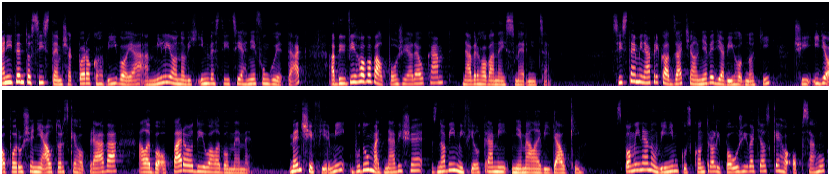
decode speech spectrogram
Ani tento systém však po rokoch vývoja a miliónových investíciách nefunguje tak, aby vyhovoval požiadavkám navrhovanej smernice. Systémy napríklad zatiaľ nevedia vyhodnotiť, či ide o porušenie autorského práva, alebo o paródiu alebo meme. Menšie firmy budú mať navyše s novými filtrami nemalé výdavky. Spomínanú výnimku z kontroly používateľského obsahu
